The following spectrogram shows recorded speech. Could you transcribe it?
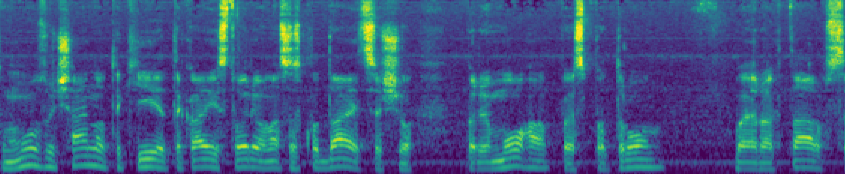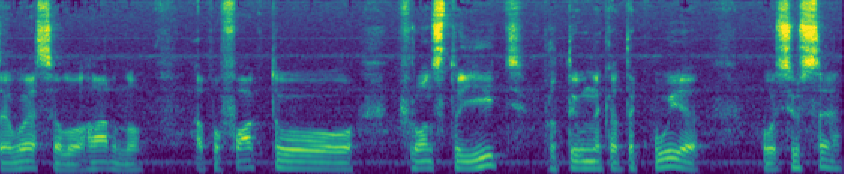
Тому, звичайно, такі, така історія у нас і складається, що перемога, пес патрон, байрактар, все весело, гарно. А по факту фронт стоїть, противник атакує. Ось і все.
